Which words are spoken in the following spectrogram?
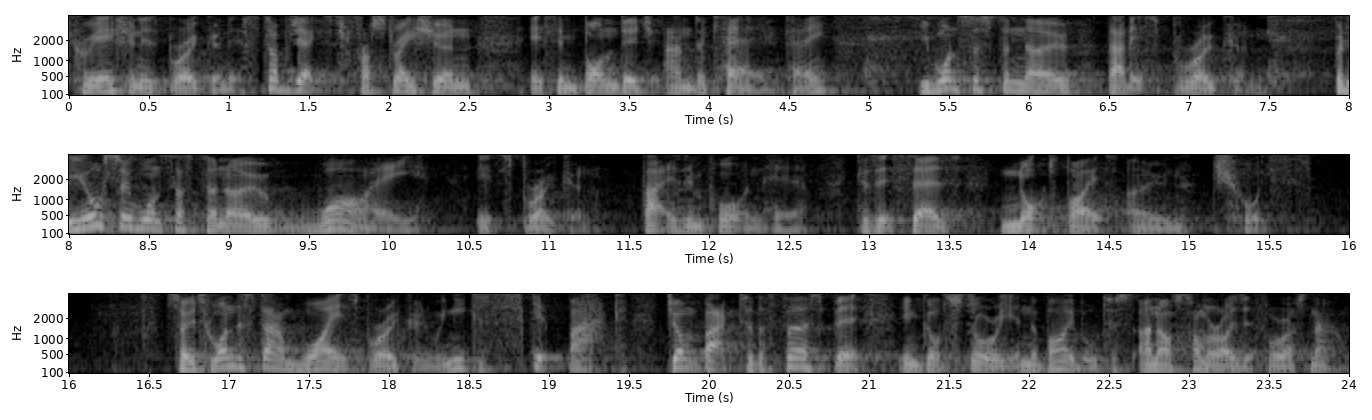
Creation is broken. It's subject to frustration, it's in bondage and decay, okay? He wants us to know that it's broken, but he also wants us to know why it's broken. That is important here because it says not by its own choice. So, to understand why it's broken, we need to skip back, jump back to the first bit in God's story in the Bible, to, and I'll summarize it for us now.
